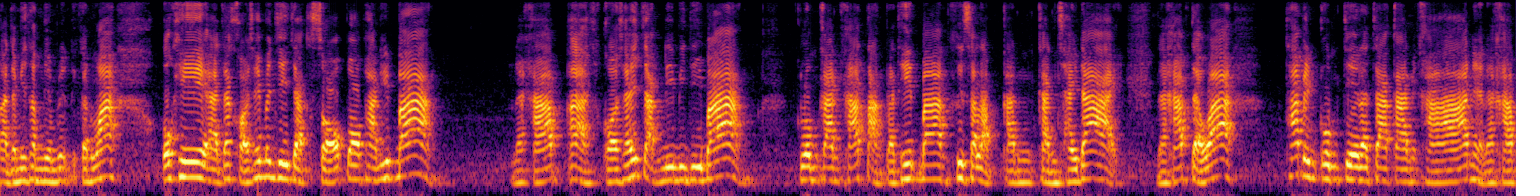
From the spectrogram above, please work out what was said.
อาจจะมีธรรมเนียมกันว่า โอเค อาจจะขอใช้บัญชีจากสปพาณิชย์บ้างนะครับอ่าขอใช้จาก DBD บ้าง กรมการค้าต่างประเทศบ้างคือสลับกันกันใช้ได้นะครับ แต่ว่าถ้าเป็นกรมเจรจาการค้าเนี่ยนะครับ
